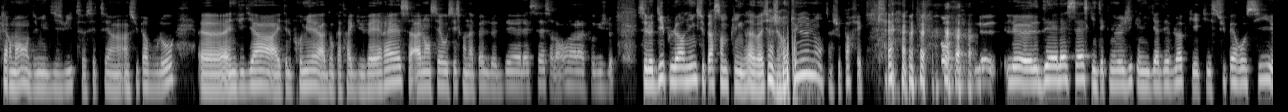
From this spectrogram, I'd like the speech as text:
Clairement, en 2018, c'était un super boulot. NVIDIA a été le 1er à donc à travailler avec du VRS, a lancé aussi ce qu'on appelle le DLSS. Alors, oh là il faut que je le c'est le Deep Learning Super Sampling. Ah bah, tiens, j'ai retenu le nom, tiens, je suis parfait. Le DLSS qui est une technologie qu'NVIDIA développe, qui est super aussi,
